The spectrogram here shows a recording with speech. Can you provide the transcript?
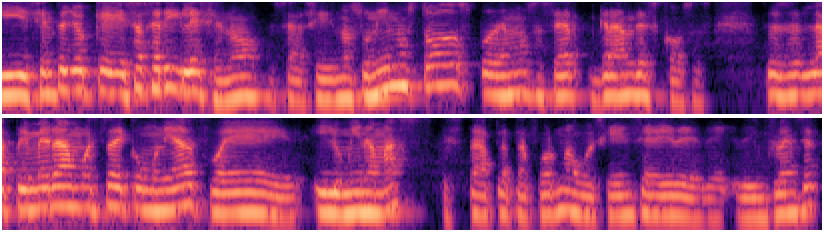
Y siento yo que es hacer iglesia, ¿no? O sea, si nos unimos todos, podemos hacer grandes cosas. Entonces, la primera muestra de comunidad fue Ilumina Más, esta plataforma o agencia de, de, de influencer,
